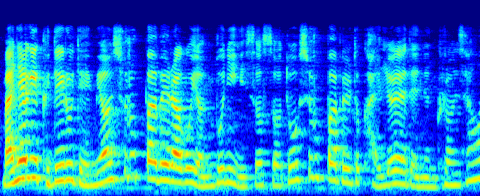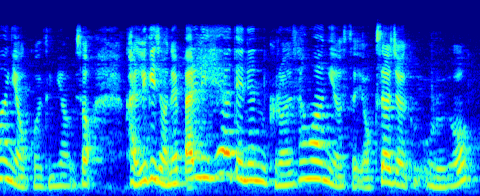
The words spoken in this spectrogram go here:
만약에 그대로 되면 수룹바벨하고 연분이 있었어도 수룹바벨도 갈려야 되는 그런 상황이었거든요. 그래서 갈리기 전에 빨리 해야 되는 그런 상황이었어요. 역사적으로도.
